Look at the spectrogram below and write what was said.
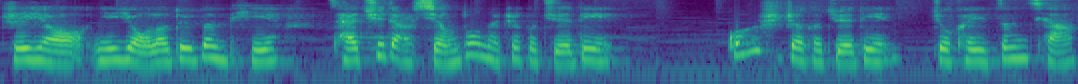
只有你有了对问题采取点行动的这个决定，光是这个决定就可以增强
